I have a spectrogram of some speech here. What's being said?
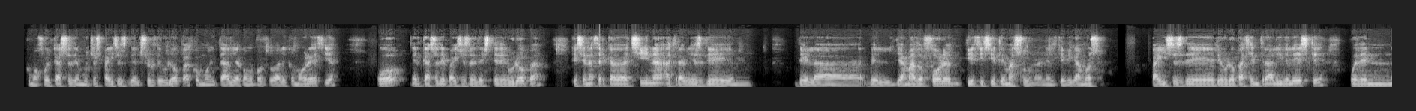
como fue el caso de muchos países del sur de Europa, como Italia, como Portugal y como Grecia, o el caso de países del este de Europa, que se han acercado a China a través de, del llamado Foro 17 más 1, en el que, digamos, países de, Europa Central y del Este pueden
